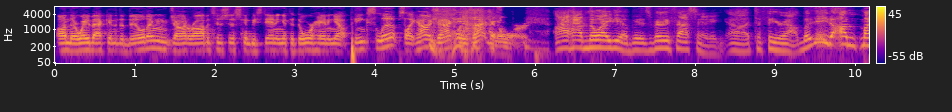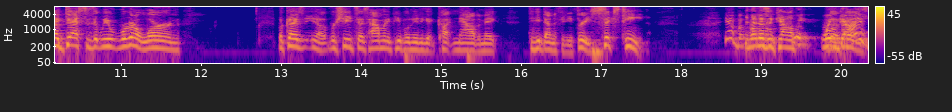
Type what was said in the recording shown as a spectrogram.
on their way back into the building jon robinson's just going to be standing at the door handing out pink slips? Like how exactly is that going to work? I have no idea but it's very fascinating uh, to figure out. But you know, um, my guess is that we, we're going to learn because you know rashid says how many people need to get cut now to make to get down to 53 16 yeah, but that doesn't count. When, when guys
